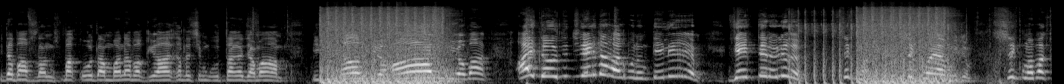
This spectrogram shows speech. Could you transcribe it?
Bir de bufflanmış bak oradan bana bakıyor arkadaşım kurtaracağım ağam. Bir sal diyor ağam diyor bak. Ay dördüncüleri de var bunun deliririm. Zevkten ölürüm. Sıkma sıkma yavrucuğum. Sıkma bak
